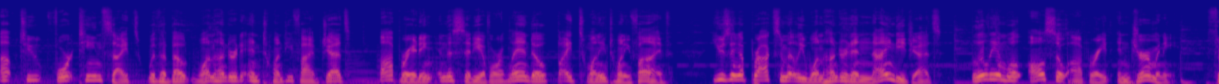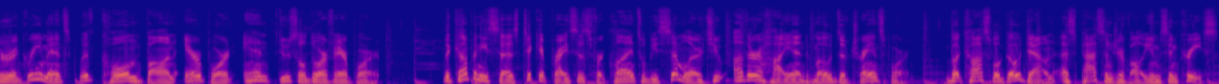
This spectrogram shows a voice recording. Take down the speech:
up to 14 sites with about 125 jets operating in the city of Orlando by 2025. Using approximately 190 jets, Lilium will also operate in Germany through agreements with Köln-Bonn Airport and Dusseldorf Airport. The company says ticket prices for clients will be similar to other high-end modes of transport, but costs will go down as passenger volumes increase.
